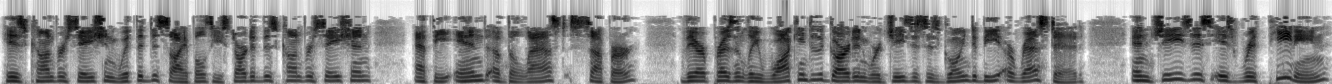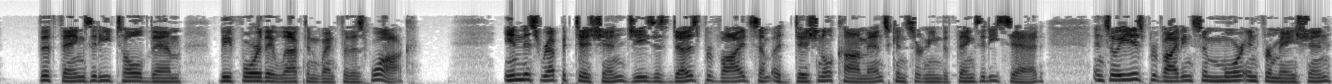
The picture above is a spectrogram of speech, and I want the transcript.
his conversation with the disciples. He started this conversation at the end of the Last Supper. They are presently walking to the garden where Jesus is going to be arrested, and Jesus is repeating the things that he told them before they left and went for this walk. In this repetition, Jesus does provide some additional comments concerning the things that he said, and so he is providing some more information.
